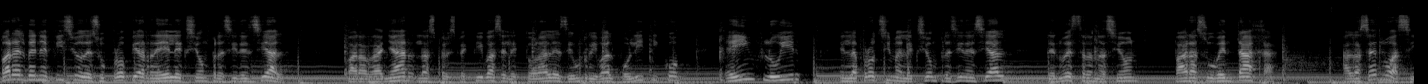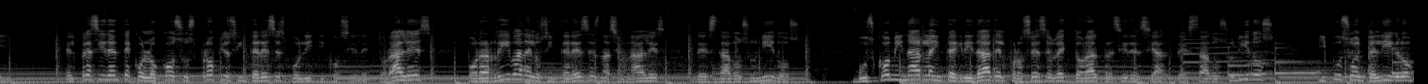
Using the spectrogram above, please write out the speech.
para el beneficio de su propia reelección presidencial, para dañar las perspectivas electorales de un rival político e influir en la próxima elección presidencial de nuestra nación para su ventaja. Al hacerlo así, el presidente colocó sus propios intereses políticos y electorales por arriba de los intereses nacionales de Estados Unidos, buscó minar la integridad del proceso electoral presidencial de Estados Unidos y puso en peligro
